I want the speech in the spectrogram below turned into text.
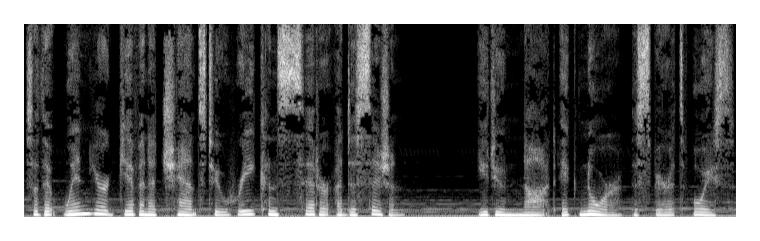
so that when you're given a chance to reconsider a decision, you do not ignore the Spirit's voice.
